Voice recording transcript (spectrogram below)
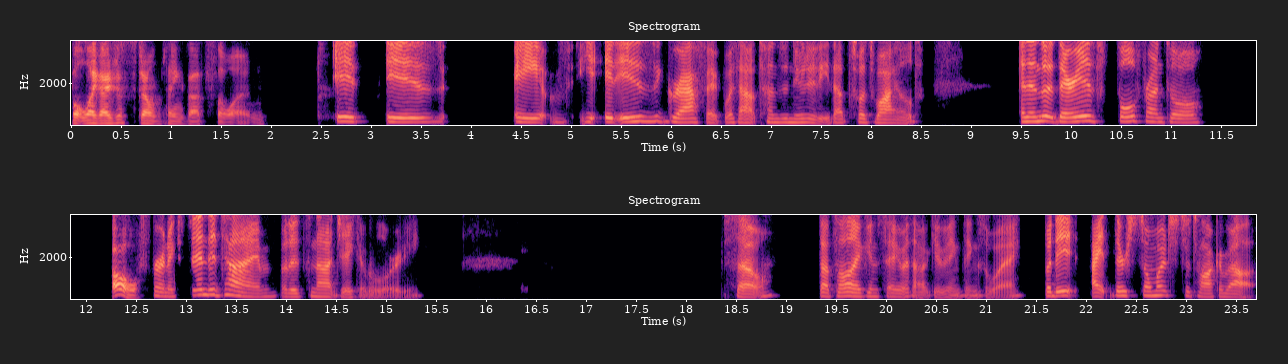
But like I just don't think that's the one. it is a it is graphic without tons of nudity that's what's wild and then there- there is full frontal Oh, for an extended time but it's not jacob elordi so that's all i can say without giving things away but it i there's so much to talk about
